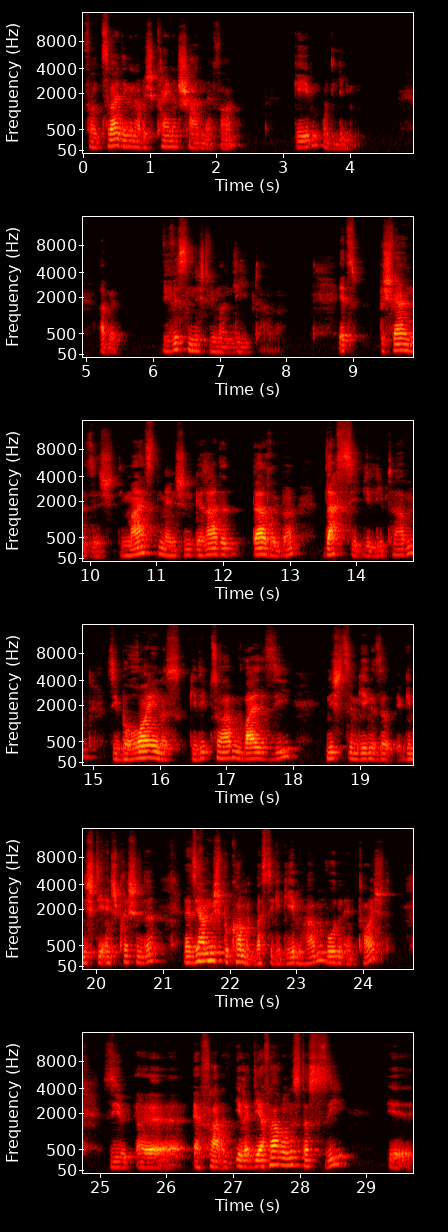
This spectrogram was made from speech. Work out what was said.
Von zwei Dingen habe ich keinen Schaden erfahren. Geben und lieben. Aber wir wissen nicht, wie man liebt. Aber jetzt beschweren sich die meisten Menschen gerade darüber, dass sie geliebt haben. Sie bereuen es, geliebt zu haben, weil sie nichts im Gegensatz, nicht die entsprechende, sie haben nicht bekommen, was sie gegeben haben, wurden enttäuscht. Sie äh, erfahren, ihre, die Erfahrung ist, dass sie äh,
